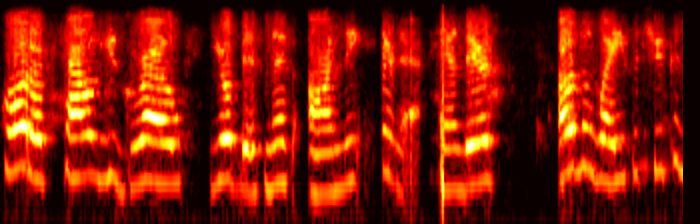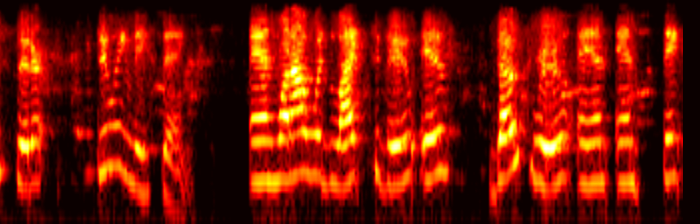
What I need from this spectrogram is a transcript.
part of how you grow your business on the internet. And there's other ways that you consider doing these things. And what I would like to do is go through and, and think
